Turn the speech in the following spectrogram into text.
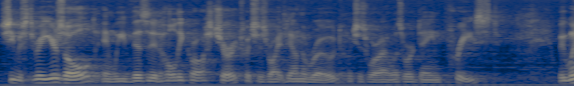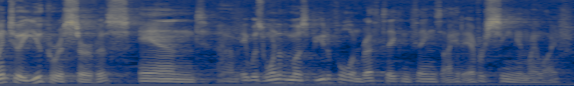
She was three years old, and we visited Holy Cross Church, which is right down the road, which is where I was ordained priest. We went to a Eucharist service, and um, it was one of the most beautiful and breathtaking things I had ever seen in my life.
